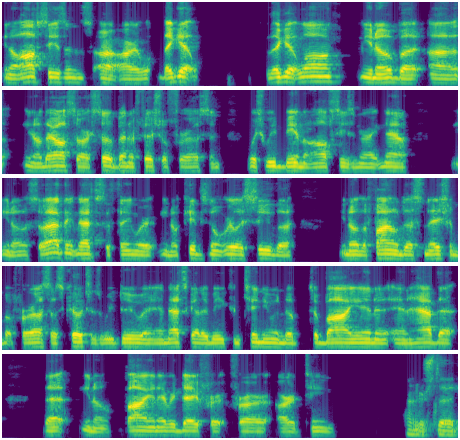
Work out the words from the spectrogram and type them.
you know off seasons are, are they get they get long, you know, but uh, you know they also are so beneficial for us, and which we'd be in the off season right now, you know. So I think that's the thing where you know kids don't really see the, you know, the final destination, but for us as coaches, we do, and that's got to be continuing to to buy in and, and have that that you know buy in every day for for our, our team. Understood.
